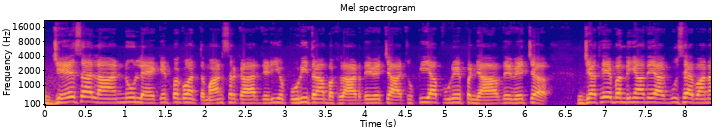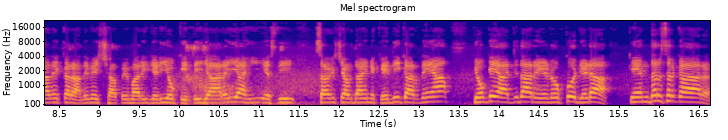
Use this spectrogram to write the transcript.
ਜਿਸ ਐਲਾਨ ਨੂੰ ਲੈ ਕੇ ਭਗਵੰਤ ਮਾਨ ਸਰਕਾਰ ਜਿਹੜੀ ਉਹ ਪੂਰੀ ਤਰ੍ਹਾਂ ਬਖਲਾੜ ਦੇ ਵਿੱਚ ਆ ਚੁੱਕੀ ਆ, ਪੂਰੇ ਪੰਜਾਬ ਦੇ ਵਿੱਚ ਜਥੇਬੰਦੀਆਂ ਦੇ ਆਗੂ ਸਹਿਬਾਨਾਂ ਦੇ ਘਰਾਂ ਦੇ ਵਿੱਚ ਛਾਪੇਮਾਰੀ ਜਿਹੜੀ ਉਹ ਕੀਤੀ ਜਾ ਰਹੀ ਆ। ਹੀ ਇਸ ਦੀ ਸਖਤ ਸ਼ਬਦਾਂ 'ਚ ਨਿਖੇਧੀ ਕਰਦੇ ਆ ਕਿਉਂਕਿ ਅੱਜ ਦਾ ਰੇਡ ਰੋਕੋ ਜਿਹੜਾ ਕੇਂਦਰ ਸਰਕਾਰ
